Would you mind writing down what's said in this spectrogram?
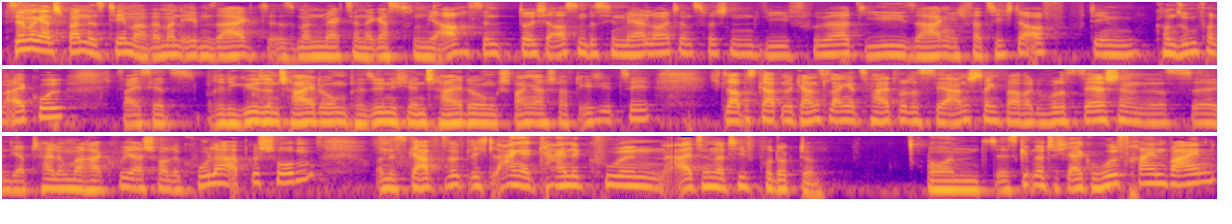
ist ja immer ein ganz spannendes Thema, wenn man eben sagt, also man merkt es in der Gastronomie auch, es sind durchaus ein bisschen mehr Leute inzwischen wie früher, die sagen, ich verzichte auf den Konsum von Alkohol, sei es jetzt religiöse Entscheidungen, persönliche Entscheidungen, Schwangerschaft, etc. Ich glaube, es gab eine ganz lange Zeit, wo das sehr anstrengend war, weil du wurdest sehr schnell in, das, äh, in die Abteilung Maracuja Scholle Cola abgeschoben und es gab wirklich lange keine coolen Alternativprodukte. Und es gibt natürlich alkoholfreien Wein.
